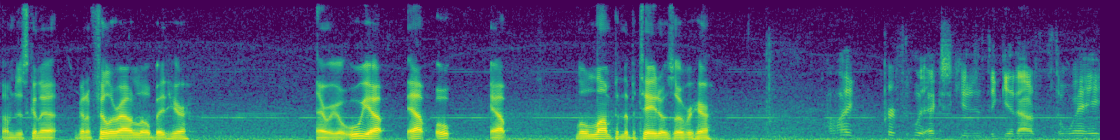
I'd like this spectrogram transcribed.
So I'm just gonna gonna fill her out a little bit here. There we go. Ooh, yep, yep. Oh, yep. Little lump in the potatoes over here. I like perfectly executed to get out of the way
